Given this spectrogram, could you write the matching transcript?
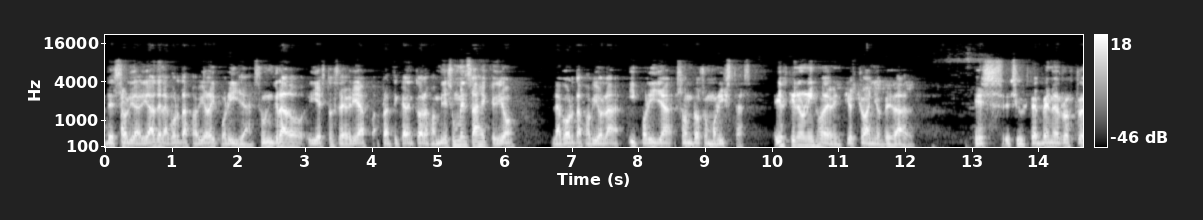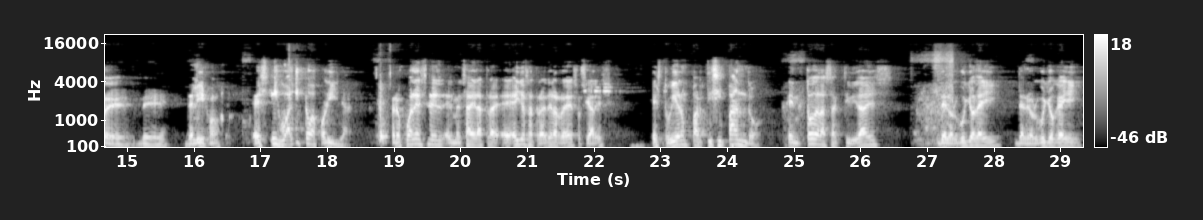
de solidaridad de la gorda Fabiola y Porilla. Es un grado, y esto se debería practicar en todas las familias, es un mensaje que dio la gorda Fabiola y Porilla, son dos humoristas. Ellos tienen un hijo de 28 años de edad. Es, si usted ve en el rostro de, del hijo, es igualito a Porilla. Pero ¿cuál es el, el mensaje? Ellos a través de las redes sociales estuvieron participando en todas las actividades del orgullo ley, del orgullo gay,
